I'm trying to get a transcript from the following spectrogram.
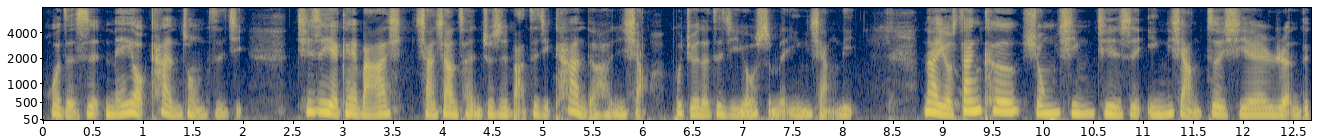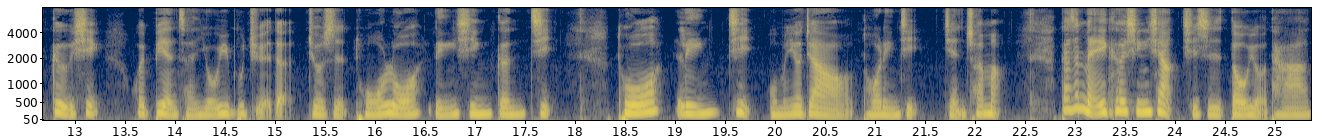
或者是没有看重自己。其实也可以把它想象成，就是把自己看得很小，不觉得自己有什么影响力。那有三颗凶星，其实是影响这些人的个性会变成犹豫不决的，就是陀螺、铃星跟忌。驼铃记，我们又叫驼铃记，简称嘛。但是每一颗星象其实都有它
